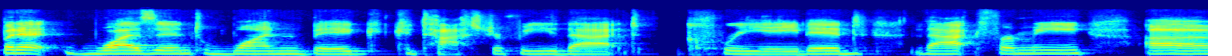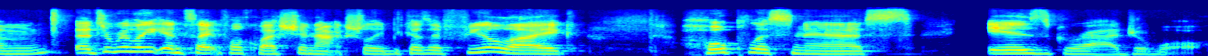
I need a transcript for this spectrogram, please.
but it wasn't one big catastrophe that created that for me. Um, that's a really insightful question, actually, because I feel like hopelessness is gradual.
